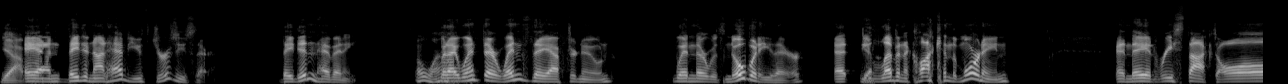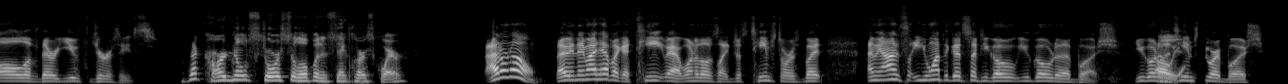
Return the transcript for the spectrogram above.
Yeah, and they did not have youth jerseys there. They didn't have any. Oh wow! But I went there Wednesday afternoon when there was nobody there at yep. eleven o'clock in the morning, and they had restocked all of their youth jerseys. Is that Cardinal store still open in St. Clair Square? I don't know. I mean, they might have like a team, yeah, one of those like just team stores. But I mean, honestly, you want the good stuff, you go, you go to the Busch, you go to oh, the yeah. team store at Busch,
